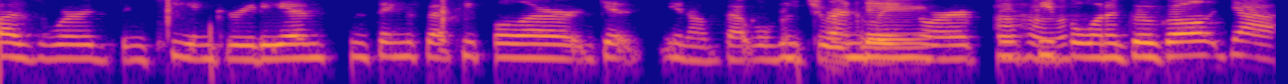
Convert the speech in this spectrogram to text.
buzzwords and key ingredients and things that people are get, you know, that will be trending or uh-huh. people want to Google. Yeah.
